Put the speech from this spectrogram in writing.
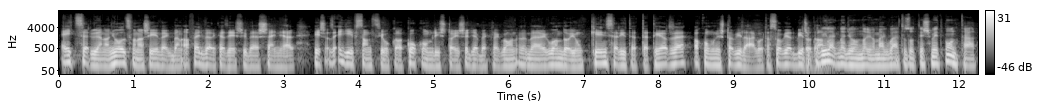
egyszerűen a 80-as években a fegyverkezési versennyel és az egyéb szankciókkal, kokomlista és egyebekre gondoljunk, kényszerítette térdre a kommunista világot, a szovjet birodalmat. a világ nagyon-nagyon megváltozott, és amit mondtál,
